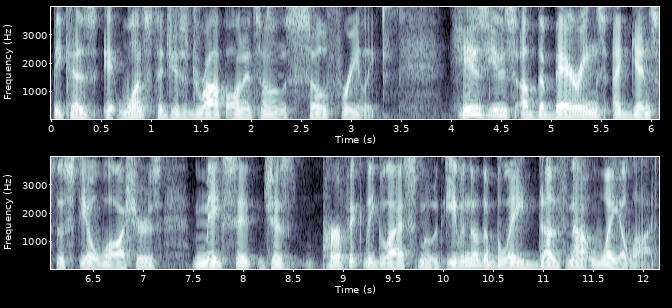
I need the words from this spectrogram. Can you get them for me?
because it wants to just drop on its own so freely. His use of the bearings against the steel washers makes it just perfectly glass smooth. Even though the blade does not weigh a lot,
